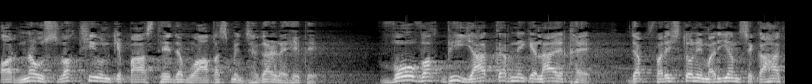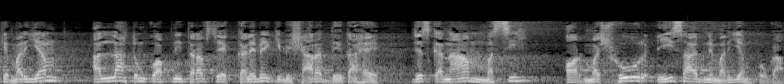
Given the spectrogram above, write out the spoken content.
और न उस वक्त ही उनके पास थे जब वो आपस में झगड़ रहे थे। वो वक्त भी याद करने के लायक है जब फरिश्तों ने मरियम से कहा कि, मरियम, अल्लाह तुमको अपनी तरफ़ से एक कलेमे की बिशारत देता है, जिसका नाम मसीह और मशहूर ईसा इब्न मरियम होगा,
